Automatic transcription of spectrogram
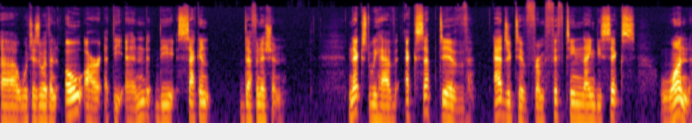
uh, which is with an OR at the end, the second definition. Next, we have acceptive, adjective from 1596. One,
